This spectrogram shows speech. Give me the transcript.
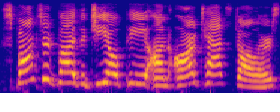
sponsored by the GOP on our tax dollars.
